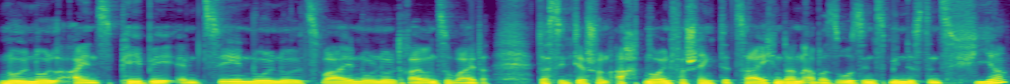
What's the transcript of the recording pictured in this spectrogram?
001, PBMC 002, 003 und so weiter. Das sind ja schon acht, neun verschenkte Zeichen dann, aber so sind es mindestens vier.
